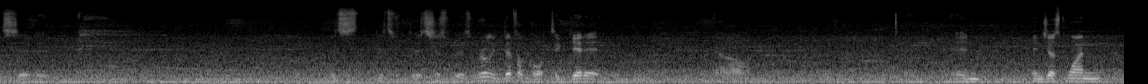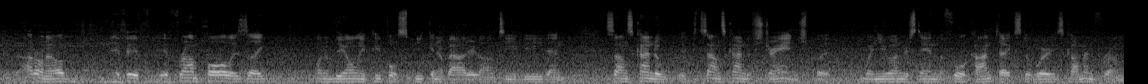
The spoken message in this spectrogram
it's, it, it's it's it's just it's really difficult to get it uh, in in just one. I don't know if, if if Ron Paul is like one of the only people speaking about it on TV, then it sounds kind of it sounds kind of strange. But when you understand the full context of where he's coming from,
